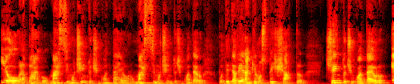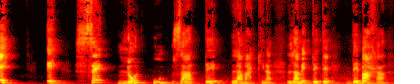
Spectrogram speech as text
io la pago massimo 150 euro, massimo 150 euro. Potete avere anche uno space shuttle 150 euro e, e se non usate la macchina, la mettete de baja,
